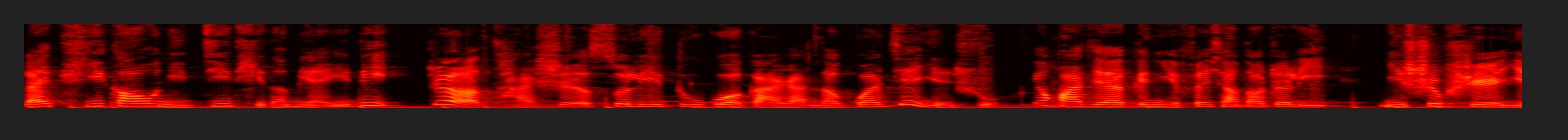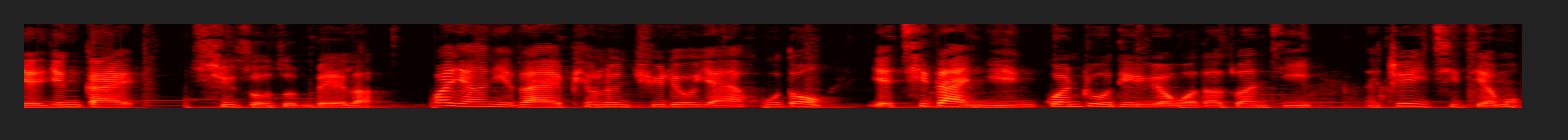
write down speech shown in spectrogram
来提高你机体的免疫力，这才是顺利度过感染的关键因素。英华姐跟你分享到这里，你是不是也应该去做准备了？欢迎你在评论区留言互动，也期待您关注订阅我的专辑。那这一期节目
